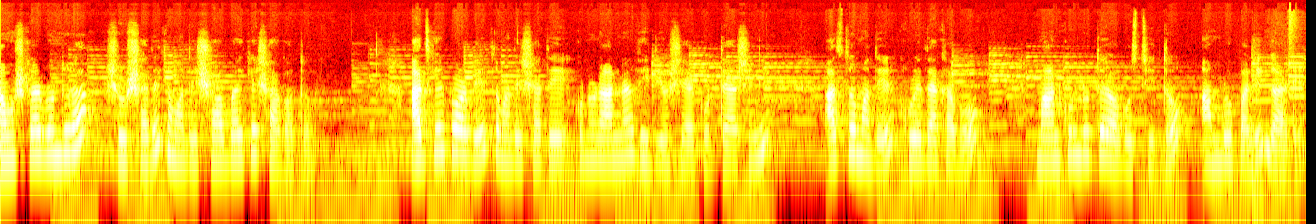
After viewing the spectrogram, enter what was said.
নমস্কার বন্ধুরা, সুস্বাদে তোমাদের সবাইকে স্বাগত। আজকের পর্বে তোমাদের সাথে কোনো রান্নার ভিডিও শেয়ার করতে আসিনি। আজ তোমাদের ঘুরে দেখাবো মানকুণ্ডুতে অবস্থিত আম্রপালি গার্ডেন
